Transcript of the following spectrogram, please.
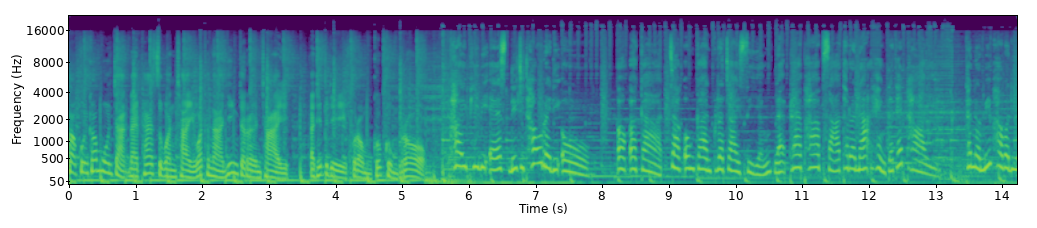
ขอบคุณข้อมูลจากนายแพทย์สุวรรณชัย วัฒนายิ่งเจริญชัย อธิบดีกรมควบคุมโรคไทย PBS ดิจิทัล Radio ออกอากาศจากองค์การกระจายเสียง และแพร่ภาพสาธารณะแห่งประเทศไทย ถนนมิภาวดี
